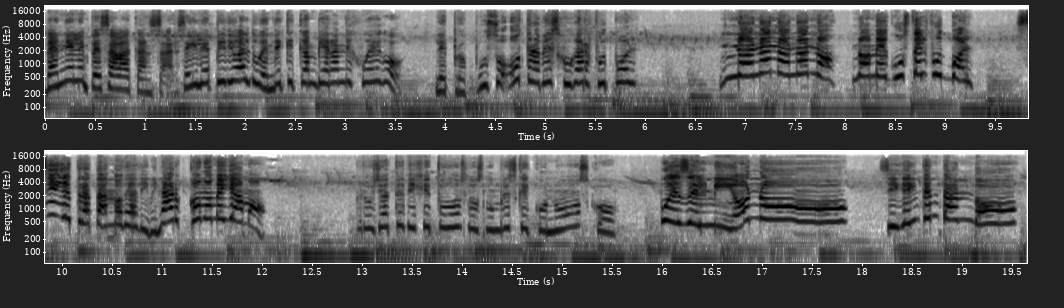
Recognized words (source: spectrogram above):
Daniel empezaba a cansarse y le pidió al duende que cambiaran de juego. Le propuso otra vez jugar fútbol. No, no, no, no, no. No me gusta el fútbol. Sigue tratando de adivinar cómo me llamo. Pero ya te dije todos los nombres que conozco. Pues el mío no. Sigue intentando.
